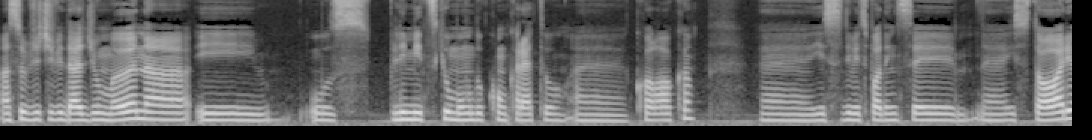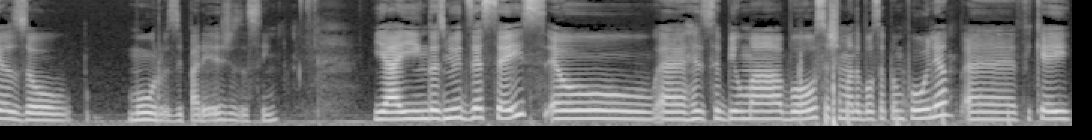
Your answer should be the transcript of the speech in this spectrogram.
a subjetividade humana e os limites que o mundo concreto é, coloca. É, e esses limites podem ser é, histórias ou muros e paredes, assim. E aí, em 2016, eu é, recebi uma bolsa chamada Bolsa Pampulha. É, fiquei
